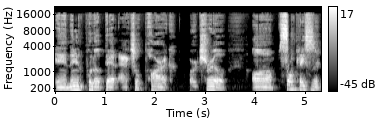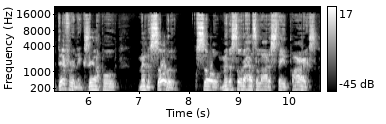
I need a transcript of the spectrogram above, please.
and then pull up that actual park or trail. Um, some places are different. Example, Minnesota. So Minnesota has a lot of state parks,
